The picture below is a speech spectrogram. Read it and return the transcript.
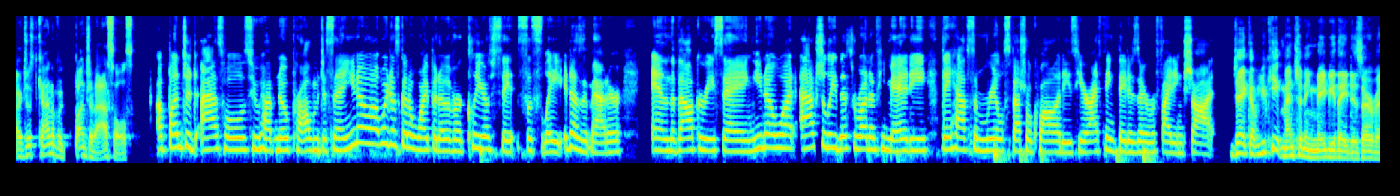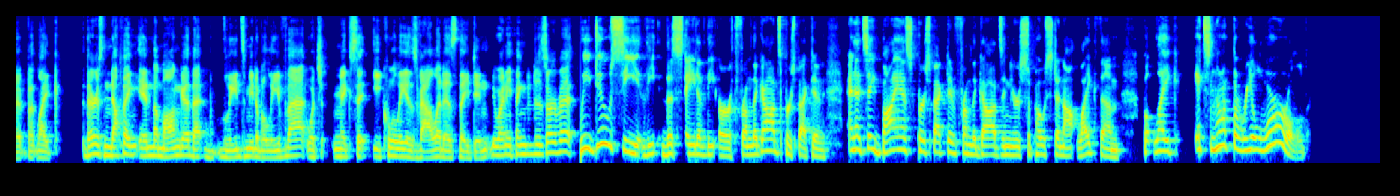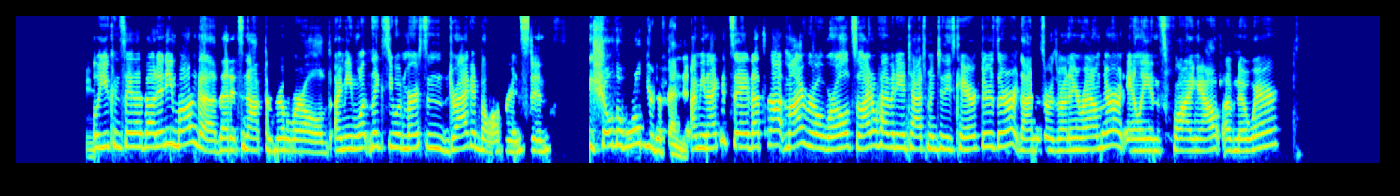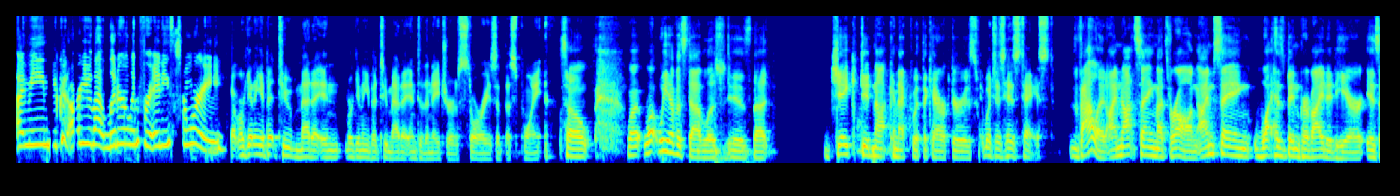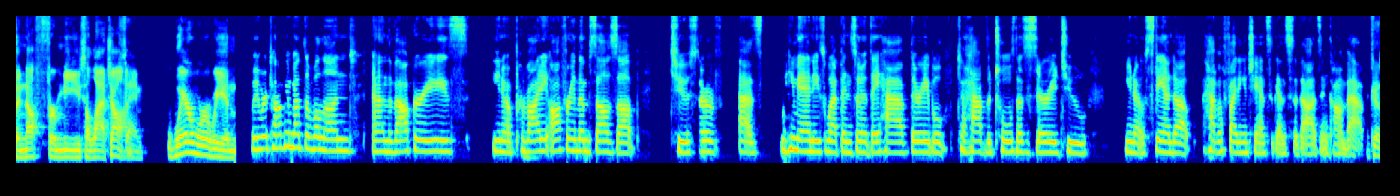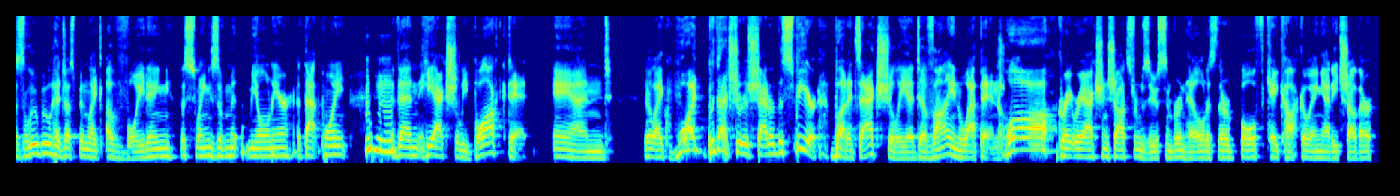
Are just kind of a bunch of assholes. a bunch of assholes who have no problem just saying, you know what, we're just gonna wipe it over, clear sa- the slate, it doesn't matter. And the Valkyrie saying, you know what, actually, this run of humanity, they have some real special qualities here. I think they deserve a fighting shot. Jacob, you keep mentioning maybe they deserve it, but like there's nothing in the manga that leads me to believe that, which makes it equally as valid as they didn't do anything to deserve it. We do see the the state of the earth from the gods' perspective, and it's a biased perspective from the gods, and you're supposed to not like them. But like, it's not the real world. Well, you can say that about any manga that it's not the real world. I mean, what makes you immerse in Dragon Ball, for instance? They show the world you're defending. I mean, I could say that's not my real world, so I don't have any attachment to these characters. There aren't dinosaurs running around. There aren't aliens flying out of nowhere. I mean, you could argue that literally for any story. We're getting a bit too meta in we're getting a bit too meta into the nature of stories at this point. So, what what we have established is that Jake did not connect with the characters. Which is his taste. Valid. I'm not saying that's wrong. I'm saying what has been provided here is enough for me to latch on. Same. Where were we in? We were talking about the Volund and the Valkyries, you know, providing offering themselves up to serve as humanity's weapon so that they have they're able to have the tools necessary to you know stand up have a fighting chance against the gods in combat Because Lubu had just been like avoiding the swings of M- Mjolnir at that point. Mhm. Then he actually blocked it. And they're like, what? But that should have shattered the spear. But it's actually a divine weapon. Whoa! Great reaction shots from Zeus and Brunhild as they're both keikakoing at each other.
